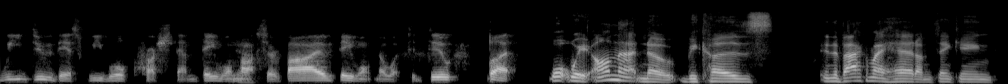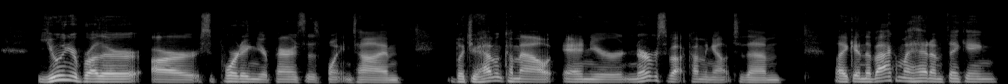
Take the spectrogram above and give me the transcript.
we do this, we will crush them. They will yeah. not survive. They won't know what to do. But well, wait, on that note, because in the back of my head, I'm thinking you and your brother are supporting your parents at this point in time, but you haven't come out and you're nervous about coming out to them. Like in the back of my head, I'm thinking,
